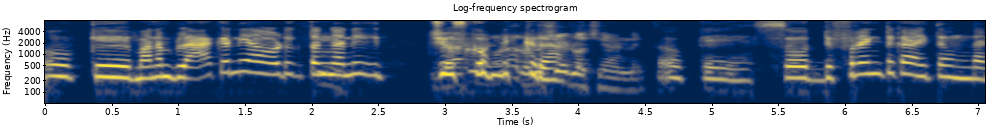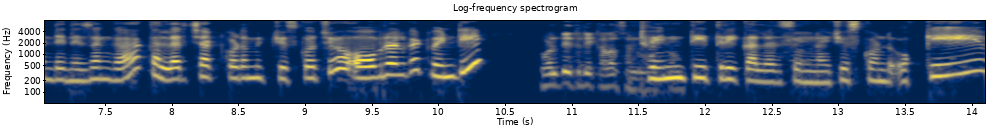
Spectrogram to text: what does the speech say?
ఓకే. మనం బ్లాక్ అని అడుగుతాం ఉమ్. కానీ చూసుకోండి ఇక్కడ. ఓకే. సో డిఫరెంట్గా అయితే ఉందండి నిజంగా. కలర్ చార్ట్ కూడా మీకు చూసుకోవచ్చు. ఓవరాల్గా ట్వంటీ ట్వంటీ త్రీ కలర్స్ ఉన్నాయి. చూసుకోండి. ఒకే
